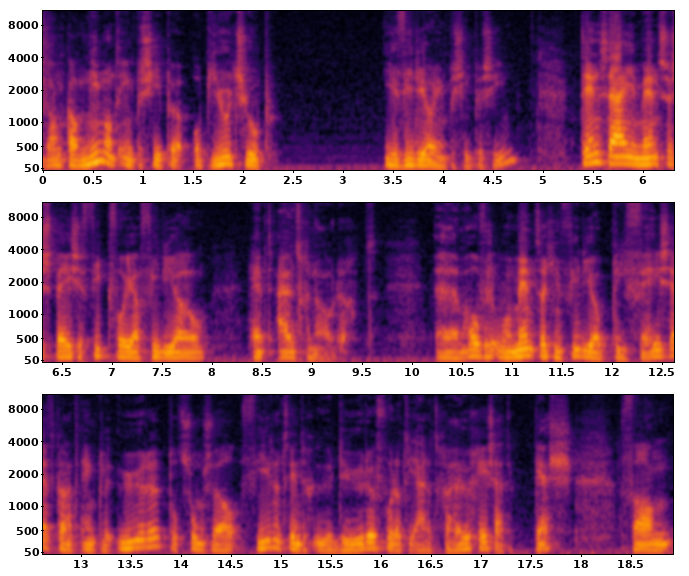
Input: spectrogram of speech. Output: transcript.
dan kan niemand in principe op YouTube je video in principe zien. Tenzij je mensen specifiek voor jouw video hebt uitgenodigd. Um, overigens, op het moment dat je een video privé zet, kan het enkele uren tot soms wel 24 uur duren voordat hij uit het geheugen is, uit de cache van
